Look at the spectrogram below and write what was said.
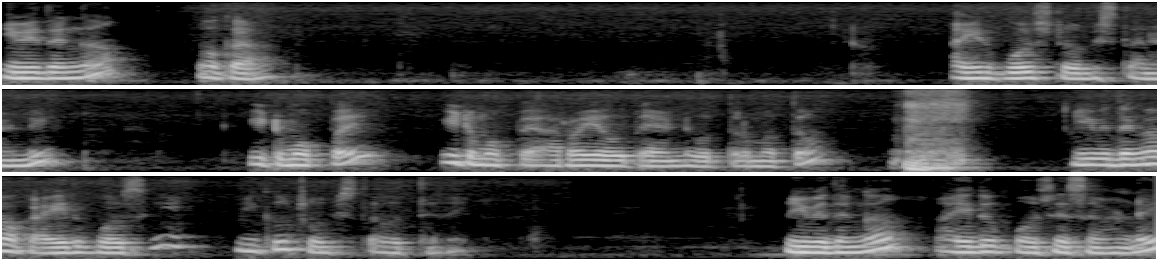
ఈ విధంగా ఒక ఐదు పోసి చూపిస్తానండి. ఇటు ముప్పై ఇటు ముప్పై అరవై అవుతాయండి ఉత్తరం మొత్తం. ఈ విధంగా ఒక ఐదు పోసి మీకు చూపిస్తా వచ్చింది. ఈ విధంగా ఐదు పోసేసామండి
